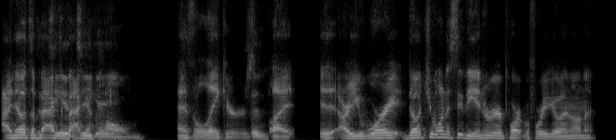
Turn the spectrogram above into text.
I know it's a back to back at game. home as the Lakers, the, but are you worried? Don't you want to see the injury report before you go in on it?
